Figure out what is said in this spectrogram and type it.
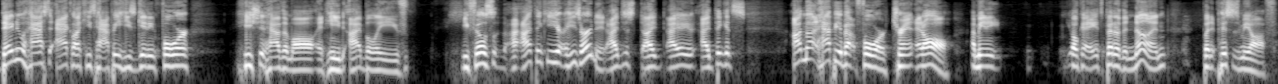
Daniel has to act like he's happy. He's getting four. He should have them all, and he, I believe, he feels. I think he he's earned it. I just, I, I, I think it's. I'm not happy about four Trent at all. I mean, okay, it's better than none, but it pisses me off.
